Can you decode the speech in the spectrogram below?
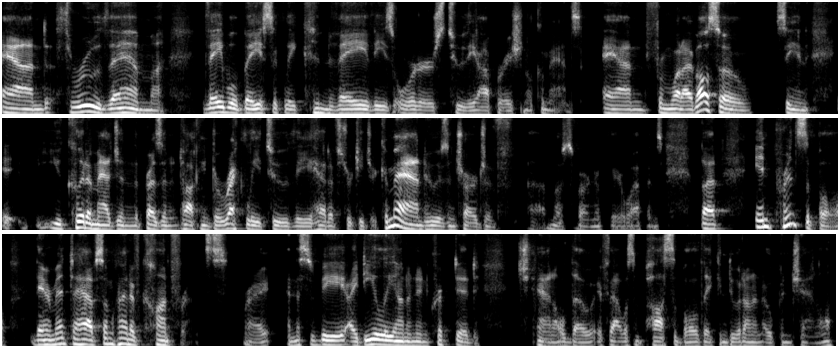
and through them, they will basically convey these orders to the operational commands. And from what I've also seen, it, you could imagine the president talking directly to the head of strategic command, who is in charge of uh, most of our nuclear weapons. But in principle, they're meant to have some kind of conference, right? And this would be ideally on an encrypted channel, though, if that wasn't possible, they can do it on an open channel.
